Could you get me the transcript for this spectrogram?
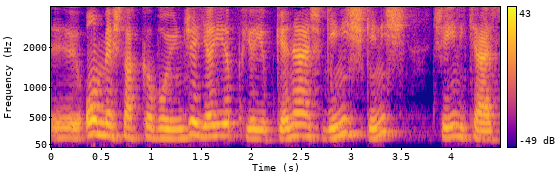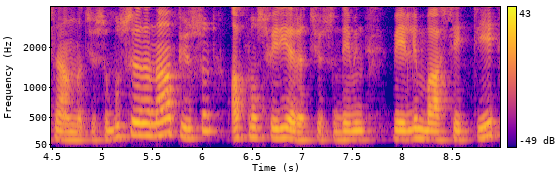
e, 15 dakika boyunca yayıp yayıp genel geniş geniş şeyin hikayesini anlatıyorsun. Bu sırada ne yapıyorsun? Atmosferi yaratıyorsun. Demin Berlin bahsettiği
